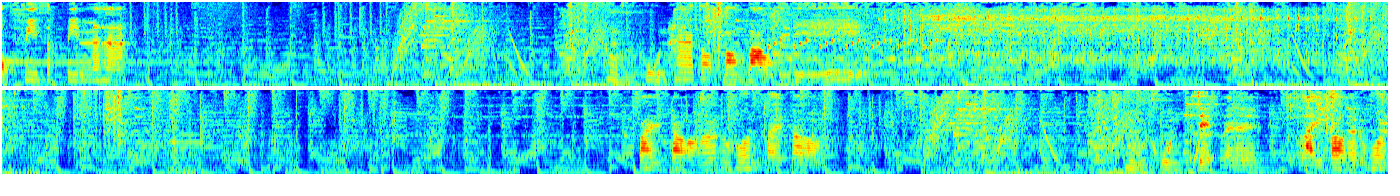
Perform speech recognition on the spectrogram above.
6 ฟรีสปินนะคะหืมคูณ 5 ก็เบา ๆ ไปดี ไปต่อฮะทุกคนไปต่อหืมคูณเจ็ดไปเลย ไหลต่อไหมทุกคน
